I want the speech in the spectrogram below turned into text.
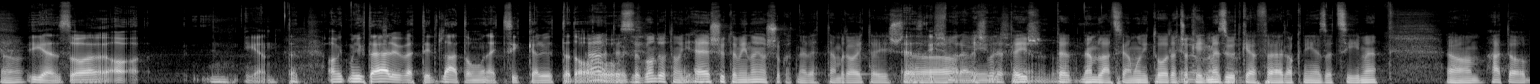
Ja. Igen, szóval a, Igen. Tehát, amit mondjuk te elővettél, látom, van egy cikk előtted arról. Hát ezt hogy... gondoltam, hogy elsütöm, én nagyon sokat nevettem rajta, és, ez uh, ismerem és én is, te is, te nem látsz rá monitorra, én csak egy mezőt kell felrakni, ez a címe. Hát a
